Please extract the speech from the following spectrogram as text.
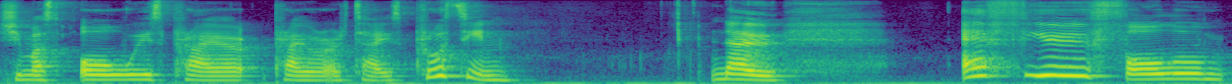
She must always prior, prioritize protein. Now, if you follow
